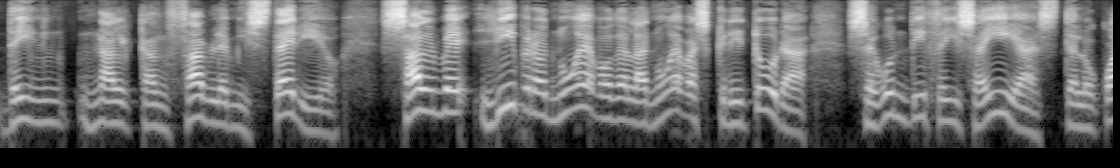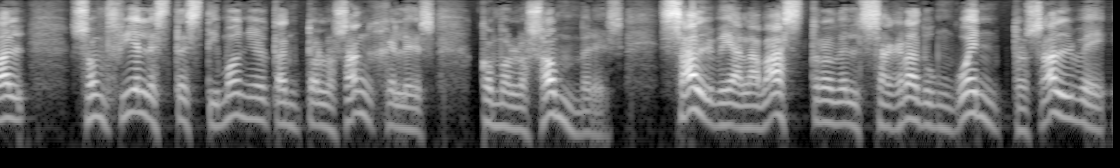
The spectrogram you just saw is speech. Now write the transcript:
de inalcanzable misterio, salve, libro nuevo de la nueva escritura, según dice Isaías, de lo cual son fieles testimonio tanto los ángeles como los hombres, salve, alabastro del sagrado ungüento, salve,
